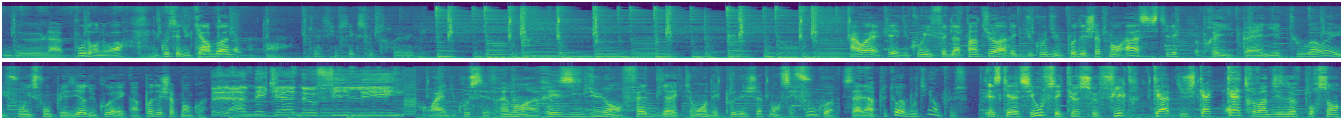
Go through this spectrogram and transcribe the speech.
De la poudre noire. Du coup, c'est du carbone. Attends, qu'est-ce que c'est que ce truc? Ah ouais, ok, du coup il fait de la peinture avec du coup du pot d'échappement. Ah c'est stylé. Après ils peignent et tout. Ah ouais, ils font ils se font plaisir du coup avec un pot d'échappement quoi. La mécanophilie. Ouais, du coup c'est vraiment un résidu en fait directement des pots d'échappement. C'est fou quoi. Ça a l'air plutôt abouti en plus. Et ce qui est assez ouf, c'est que ce filtre capte jusqu'à 99%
